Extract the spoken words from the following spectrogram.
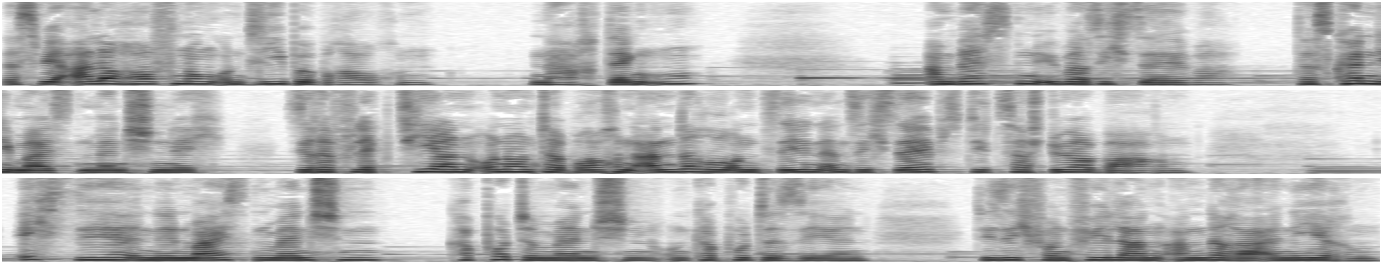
dass wir alle Hoffnung und Liebe brauchen. Nachdenken? Am besten über sich selber. Das können die meisten Menschen nicht. Sie reflektieren ununterbrochen andere und sehen in sich selbst die Zerstörbaren. Ich sehe in den meisten Menschen kaputte Menschen und kaputte Seelen, die sich von Fehlern anderer ernähren.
